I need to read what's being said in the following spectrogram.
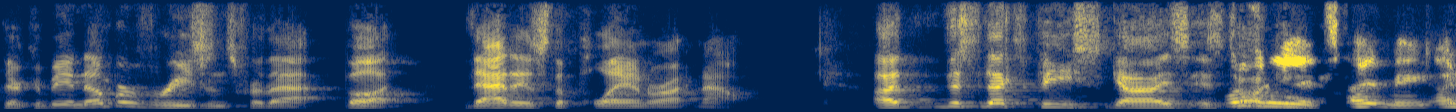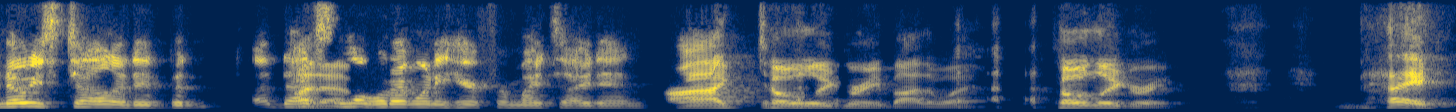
there could be a number of reasons for that, but that is the plan right now. Uh, this next piece, guys, is Doesn't talking. he excite me? I know he's talented, but that's not what I want to hear from my tight end. I totally agree. By the way, totally agree. Hey,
